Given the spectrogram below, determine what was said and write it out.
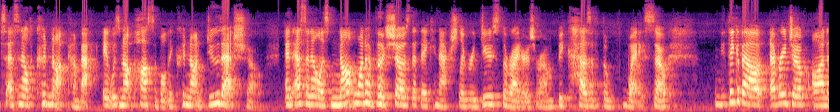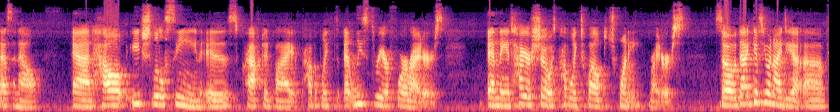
So SNL could not come back. It was not possible. They could not do that show. And SNL is not one of those shows that they can actually reduce the writer's room because of the way. So you think about every joke on SNL and how each little scene is crafted by probably th- at least three or four writers. And the entire show is probably 12 to 20 writers. So that gives you an idea of,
